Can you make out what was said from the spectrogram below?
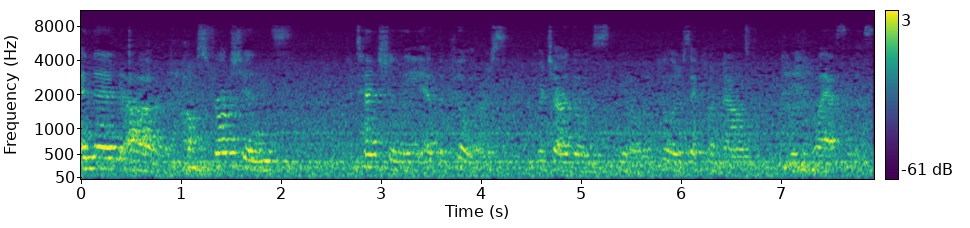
And then uh, obstructions, potentially, at the pillars, which are those, you know, the pillars that come down with the glasses.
